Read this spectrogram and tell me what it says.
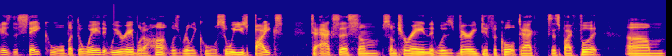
is the state cool, but the way that we were able to hunt was really cool. So we used bikes to access some some terrain that was very difficult to access by foot. Um,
